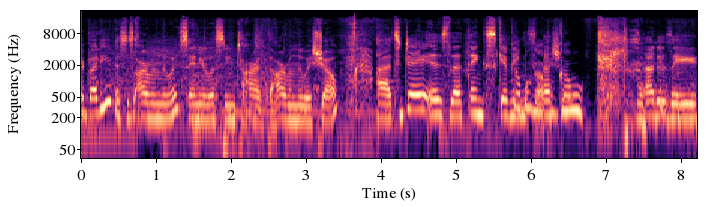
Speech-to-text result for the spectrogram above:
Everybody. This is Arwen Lewis, and you're listening to our, the Arwen Lewis Show. Uh, today is the Thanksgiving Gobble, special. gobble. that is a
